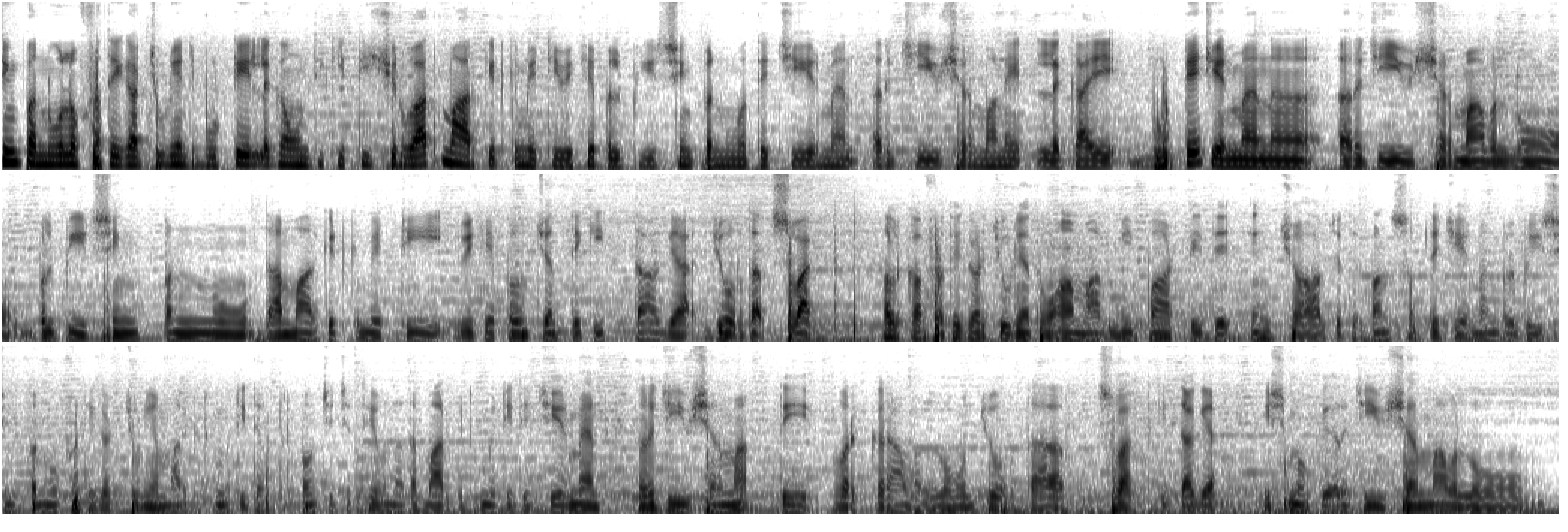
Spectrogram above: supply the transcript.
ਸਿੰਘ ਪੰਨੂ ਵੱਲੋਂ ਫਤਿਹਗੜ੍ਹ ਚੂੜੀਆਂ 'ਚ ਬੂਟੇ ਲਗਾਉਣ ਦੀ ਕੀਤੀ ਸ਼ੁਰੂਆਤ ਮਾਰਕੀਟ ਕਮੇਟੀ ਵਿਖੇ ਬਲਬੀਰ ਸਿੰਘ ਪੰਨੂ ਅਤੇ ਚੇਅਰਮੈਨ ਰਜੀਵ ਸ਼ਰਮਾ ਨੇ ਲਗਾਏ ਬੂਟੇ। ਚੇਅਰਮੈਨ ਰਜੀਵ ਸ਼ਰਮਾ ਵੱਲੋਂ ਬਲਬੀਰ ਸਿੰਘ ਪੰਨੂ ਦਾ ਮਾਰਕੀਟ ਕਮੇਟੀ ਵਿਖੇ ਪਹੁੰਚਣ ਤੇ ਕੀਤਾ ਗਿਆ ਜ਼ੋਰਦਾਰ ਸਵਾਗਤ। ਹਲਕਾ ਫਤਿਹਗੜ੍ਹ ਚੂੜੀਆਂ ਤੋਂ ਆਮ ਆਦਮੀ ਪਾਰਟੀ ਦੇ ਇੰਚਾਰਜ ਅਤੇ ਪੰਜ ਸਬ ਦੇ chairman Balbir Singh Pannu Fatehgarh Churian market committee ਦਫ਼ਤਰ ਪਹੁੰਚੇ, ਜਿੱਥੇ ਉਹਨਾਂ ਦਾ ਮਾਰਕੀਟ ਕਮੇਟੀ ਦੇ ਚੇਅਰਮੈਨ ਰਜੀਵ ਸ਼ਰਮਾ ਤੇ ਵਰਕਰਾਂ ਵੱਲੋਂ ਜ਼ੋਰਦਾਰ ਸਵਾਗਤ ਕੀਤਾ ਗਿਆ। ਇਸ ਮੌਕੇ ਰਜੀਵ ਸ਼ਰਮਾ ਵੱਲੋਂ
